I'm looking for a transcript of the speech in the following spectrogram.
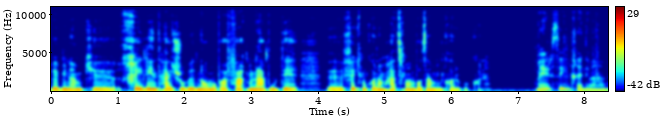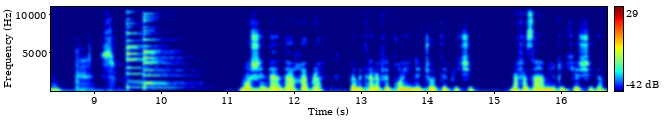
ببینم که خیلی این تجربه ناموفق نبوده فکر می‌کنم حتما بازم این کارو بکنم مرسی خیلی ممنون. ماشین دنده عقب رفت. و به طرف پایین جاده پیچید. نفس عمیقی کشیدم.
